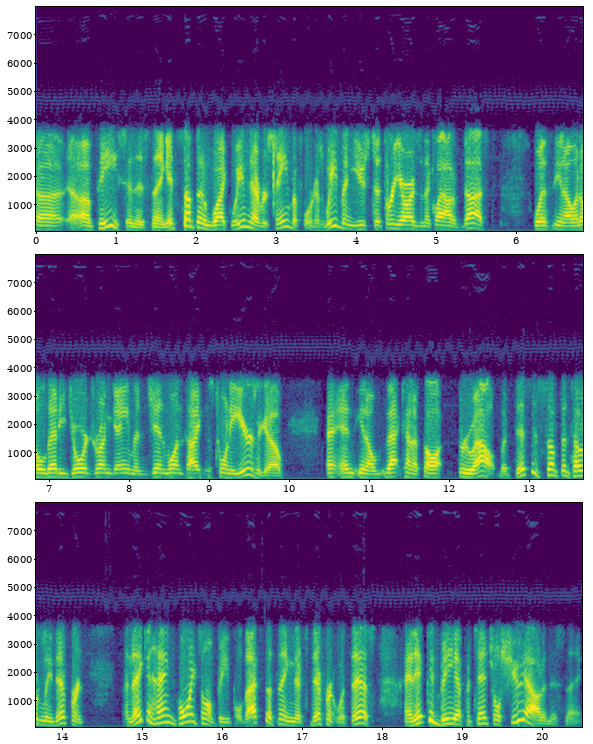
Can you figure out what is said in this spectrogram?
uh, a piece in this thing. It's something like we've never seen before because we've been used to three yards in a cloud of dust with you know an old Eddie George run game and Gen One Titans 20 years ago, and, and you know that kind of thought throughout. But this is something totally different, and they can hang points on people. That's the thing that's different with this, and it could be a potential shootout in this thing.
